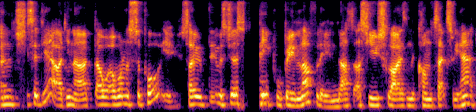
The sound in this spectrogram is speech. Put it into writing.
and she said, "Yeah, you know, I, I want to support you." So it was just people being lovely and us, us utilising the contacts we had.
